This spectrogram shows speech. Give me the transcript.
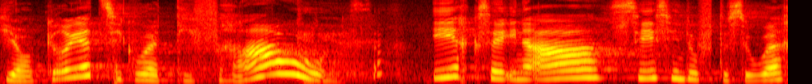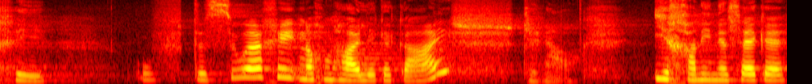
Ja, grüezi, gute Frau. Ich sehe Ihnen an, Sie sind auf der Suche. Auf der Suche nach dem Heiligen Geist. Genau. Ich kann Ihnen sagen,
